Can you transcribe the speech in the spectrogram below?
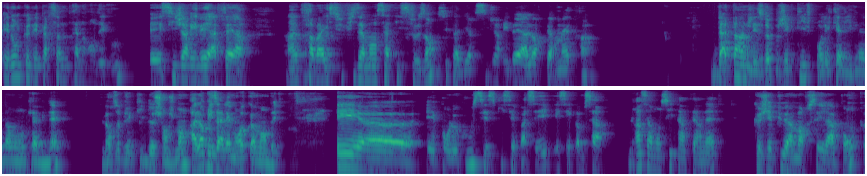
et donc que des personnes prennent rendez-vous. Et si j'arrivais à faire un travail suffisamment satisfaisant, c'est-à-dire si j'arrivais à leur permettre d'atteindre les objectifs pour lesquels ils venaient dans mon cabinet, leurs objectifs de changement, alors ils allaient me recommander. Et, euh, pour le coup, c'est ce qui s'est passé, et c'est comme ça, grâce à mon site internet, que j'ai pu amorcer la pompe.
